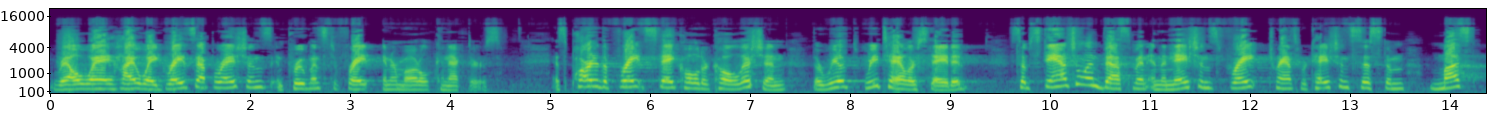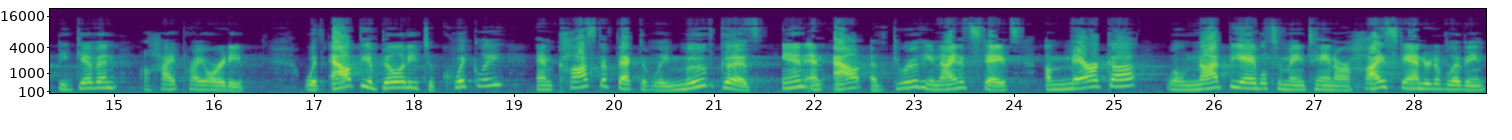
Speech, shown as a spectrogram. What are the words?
railway highway grade separations, improvements to freight intermodal connectors. As part of the Freight Stakeholder Coalition, the re- retailer stated substantial investment in the nation's freight transportation system must be given a high priority. Without the ability to quickly and cost effectively move goods in and out and through the United States, America will not be able to maintain our high standard of living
